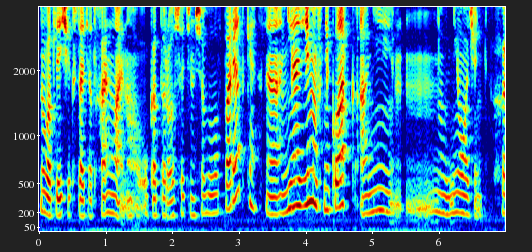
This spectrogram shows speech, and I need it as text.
ну, в отличие, кстати, от Хайнлайна, у которого с этим все было в порядке, э, ни Азимов, ни Кларк, они ну, не очень хорошо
